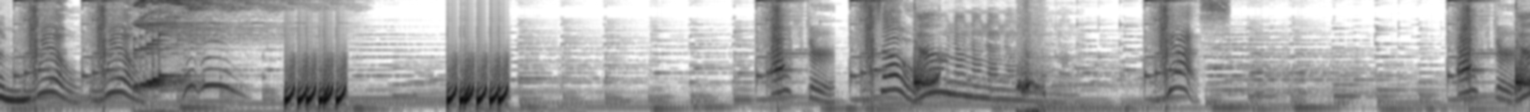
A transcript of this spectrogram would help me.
fun! Will! Will! After! So! No, no, no, no, no, no, no. Yes! After!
